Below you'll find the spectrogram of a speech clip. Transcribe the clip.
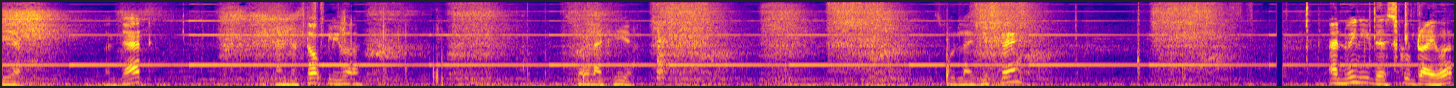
here like that. And the top lever going like here. Let's put like this way. And we need a screwdriver.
